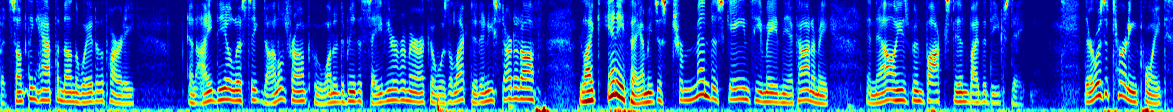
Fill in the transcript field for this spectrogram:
but something happened on the way to the party. An idealistic Donald Trump, who wanted to be the savior of America, was elected, and he started off like anything. I mean, just tremendous gains he made in the economy, and now he's been boxed in by the deep state. There was a turning point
